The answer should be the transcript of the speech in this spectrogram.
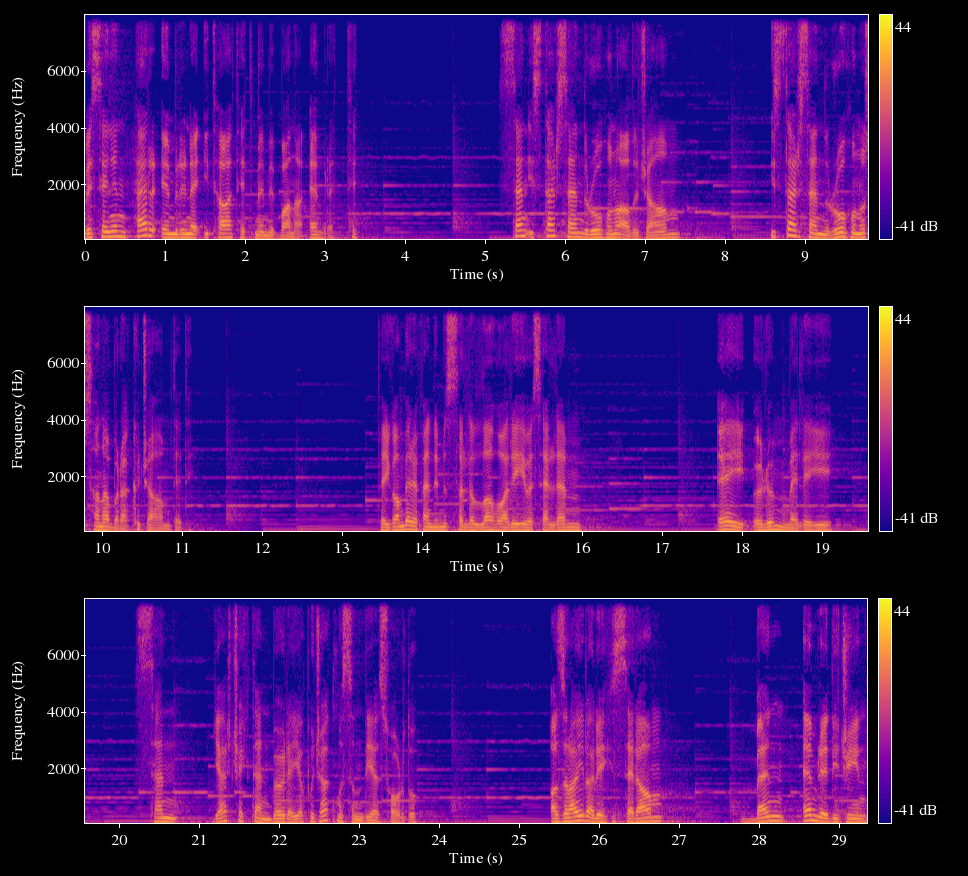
ve senin her emrine itaat etmemi bana emretti. Sen istersen ruhunu alacağım, istersen ruhunu sana bırakacağım dedi. Peygamber Efendimiz sallallahu aleyhi ve sellem ''Ey ölüm meleği, sen gerçekten böyle yapacak mısın?'' diye sordu. Azrail aleyhisselam, ''Ben emredeceğin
